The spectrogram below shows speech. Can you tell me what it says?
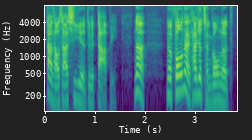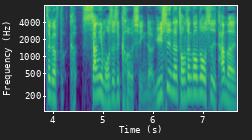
大逃杀系列的这个大饼。那那个 Fortnite 它就成功了，这个可商业模式是可行的。于是呢，重生工作室他们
